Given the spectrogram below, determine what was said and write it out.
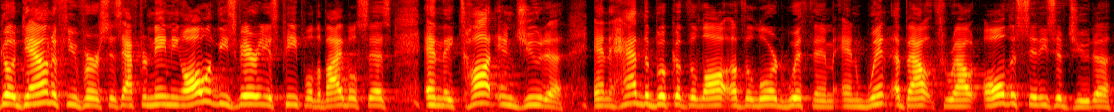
go down a few verses, after naming all of these various people, the Bible says, and they taught in Judah and had the book of the law of the Lord with them and went about throughout all the cities of Judah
